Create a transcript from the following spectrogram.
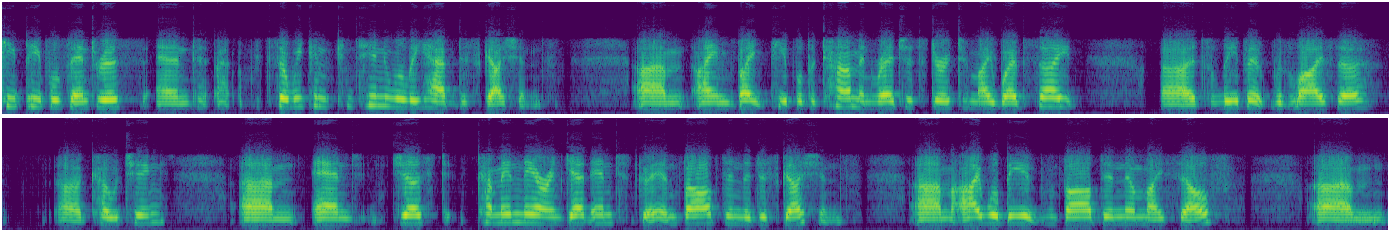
keep people's interest and uh, so we can continually have discussions. Um, I invite people to come and register to my website. Uh, it's Leave It with Liza uh, Coaching. Um, and just come in there and get in, involved in the discussions. Um, I will be involved in them myself. Um,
